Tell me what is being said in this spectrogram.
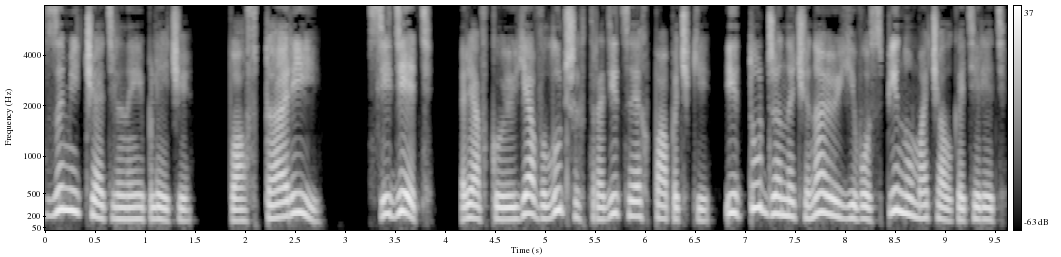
замечательные плечи. Повтори. Сидеть, рявкаю я в лучших традициях папочки, и тут же начинаю его спину мочалкой тереть,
